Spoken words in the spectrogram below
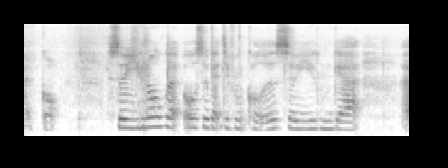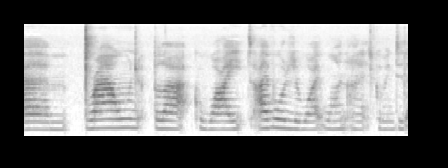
I've got. So you can also get different colours. So you can get um, brown, black, white. I've ordered a white one and it's coming today.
